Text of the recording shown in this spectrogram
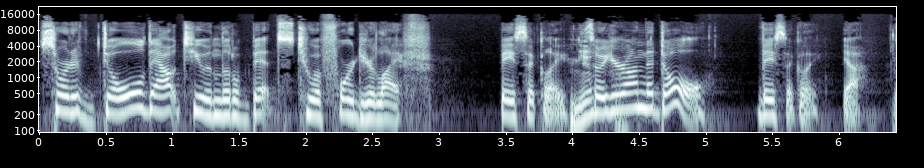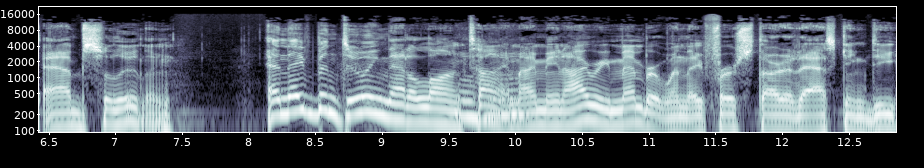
sort of doled out to you in little bits to afford your life, basically. Yeah. So you're on the dole, basically. Yeah. Absolutely. And they've been doing that a long Mm-hmm. time. I mean, I remember when they first started asking, do you,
